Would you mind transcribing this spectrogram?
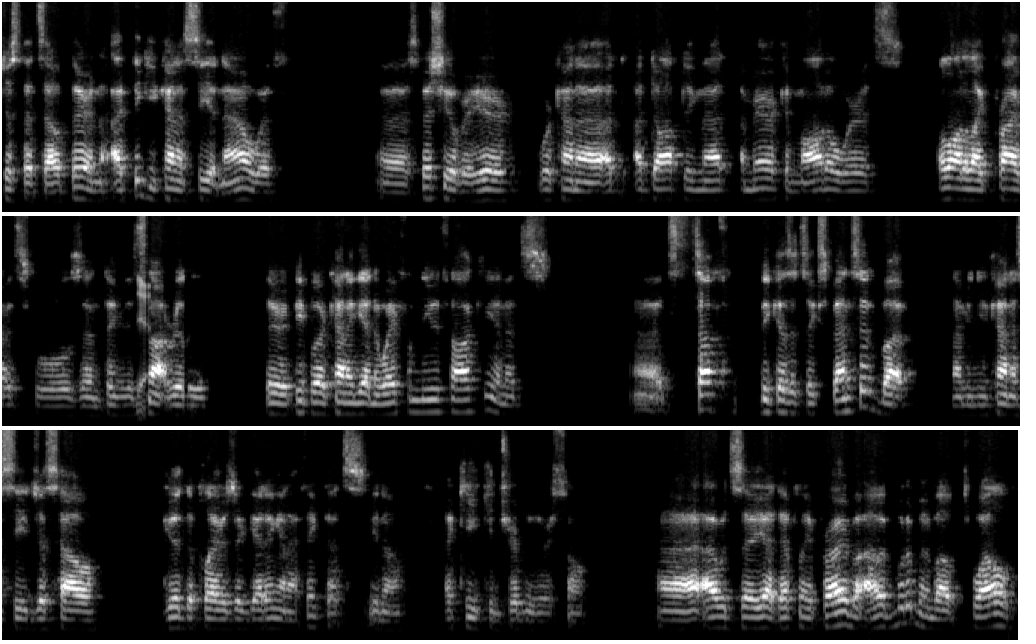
just that's out there and i think you kind of see it now with uh, especially over here we're kind of ad- adopting that american model where it's a lot of like private schools and things it's yeah. not really there people are kind of getting away from the youth hockey and it's uh, it's tough because it's expensive but i mean you kind of see just how good the players are getting and i think that's you know a key contributor so uh, i would say yeah definitely a priority but i would have been about 12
